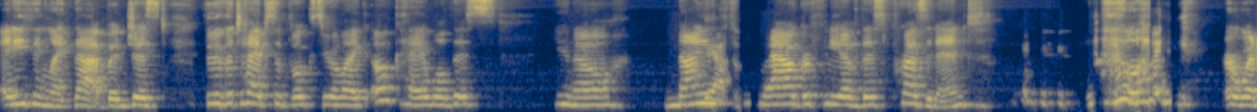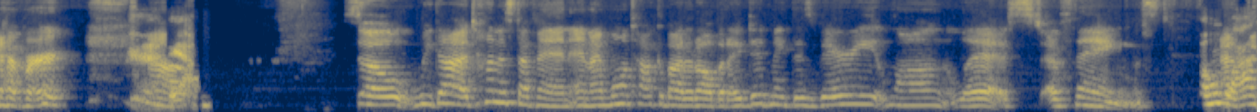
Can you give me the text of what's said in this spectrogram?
anything like that, but just through the types of books you're like, okay, well, this, you know, ninth biography of this president, like, or whatever. Um, Yeah. So we got a ton of stuff in, and I won't talk about it all, but I did make this very long list of things. Oh wow.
